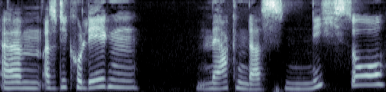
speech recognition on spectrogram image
Ähm, also die Kollegen merken das nicht so.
